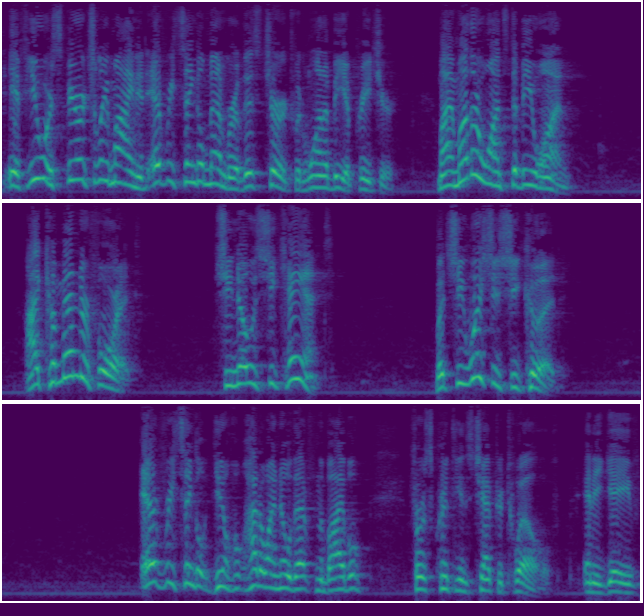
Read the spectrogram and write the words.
If you were spiritually minded, every single member of this church would want to be a preacher. My mother wants to be one. I commend her for it. She knows she can't, but she wishes she could. Every single, you know, how do I know that from the Bible? 1 Corinthians chapter 12. And he gave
